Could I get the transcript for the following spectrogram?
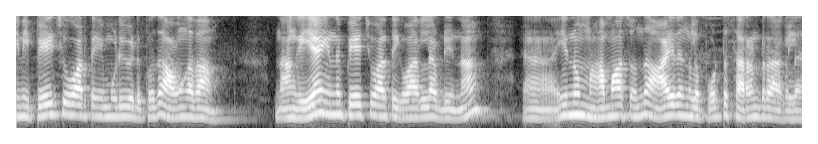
இனி பேச்சுவார்த்தையை முடிவெடுப்பது அவங்க தான் நாங்கள் ஏன் இன்னும் பேச்சுவார்த்தைக்கு வரல அப்படின்னா இன்னும் ஹமாஸ் வந்து ஆயுதங்களை போட்டு சரண்டர் ஆகலை.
